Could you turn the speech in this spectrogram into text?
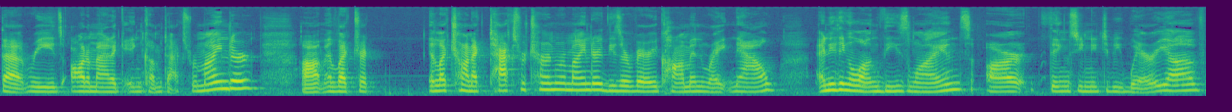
that reads automatic income tax reminder, um, electric electronic tax return reminder. These are very common right now. Anything along these lines are things you need to be wary of.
